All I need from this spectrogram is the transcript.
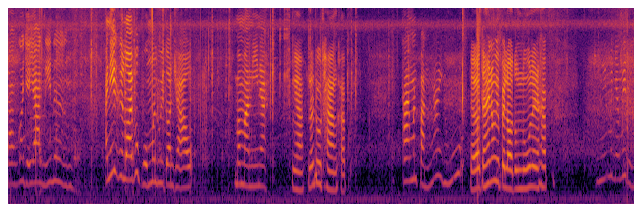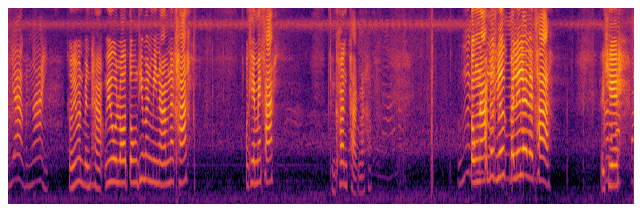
ทางก็จะยากนิดนึง อันนี้คือรอยพวกผมมาลุยตอนเช้า ประมาณนี้นะ เนี่ยครับแล้วดูทางครับ ทางมันปั่นง่ายอยู่เดี๋ยวเราจะให้น้องวิวไปรอตรงนู้นเลยนะครับ ตรงนี้มันยังไม่ถึงยากมันง่าย ตรงนี้มันเป็นทางวิวรอตรงที่มันมีน้ำนะคะ โอเคไหมคะ ถึงขั้นผลักนะครับเออตรงน้ำลึกๆ ไปเรื่อยๆเลยค่ะ โอเค ไป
